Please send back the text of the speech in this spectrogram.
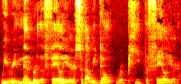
we remember the failure so that we don't repeat the failure.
